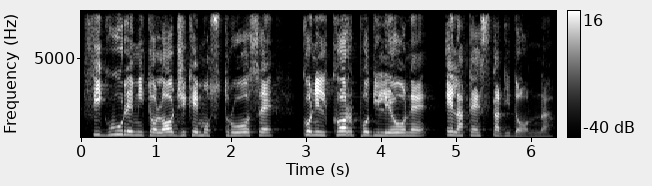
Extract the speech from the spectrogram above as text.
figure mitologiche mostruose con il corpo di leone e la testa di donna.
